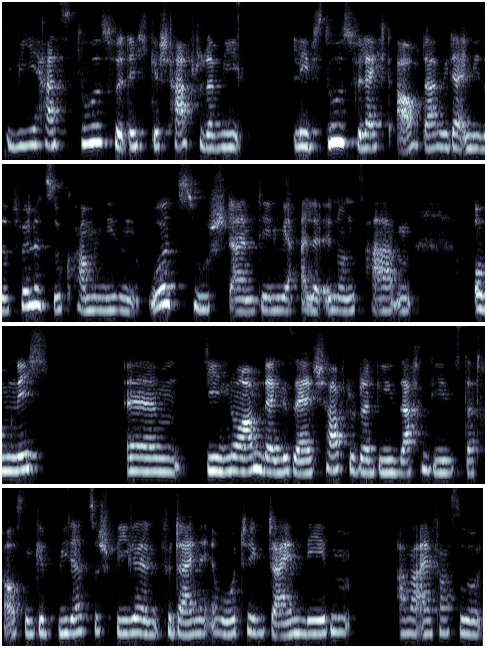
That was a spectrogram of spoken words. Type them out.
Wie hast du es für dich geschafft oder wie lebst du es vielleicht auch, da wieder in diese Fülle zu kommen, diesen Urzustand, den wir alle in uns haben, um nicht ähm, die Norm der Gesellschaft oder die Sachen, die es da draußen gibt, wiederzuspiegeln für deine Erotik, dein Leben, aber einfach so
